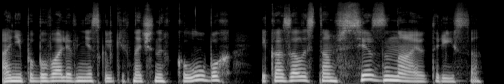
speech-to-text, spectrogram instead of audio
Они побывали в нескольких ночных клубах, и, казалось, там все знают Риса.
